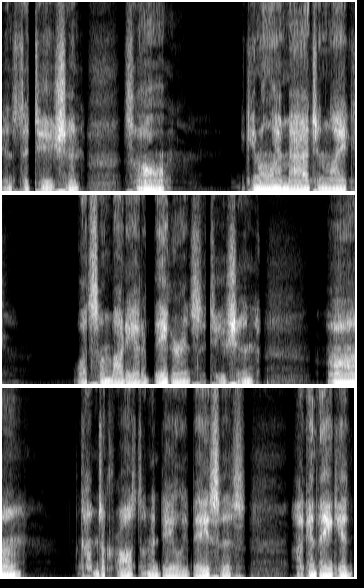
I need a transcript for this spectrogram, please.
institution, so you can only imagine like what somebody at a bigger institution um comes across on a daily basis. I can think it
